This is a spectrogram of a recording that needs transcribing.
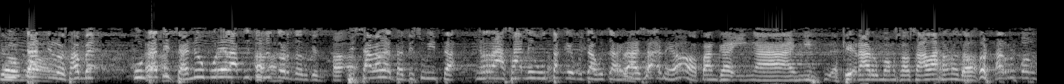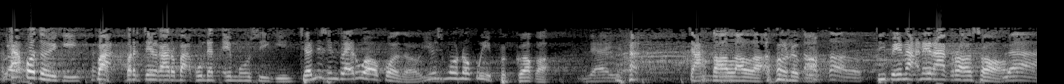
Kuntat lho sampai kuntat jane umure lak 17 to, Guys. Ah, ah. Bisa banget dadi suwidak. Ngrasane uteke bocah-bocah. iki. Rasane oh pangga ingangi. Gek ra rumangsa salah ngono to. Ora rumangsa. Ya apa to iki? Pak Percil karo Pak Kundet emosi iki. Jane sing kleru apa to? Ya wis ngono kuwi begok kok. Lah iya. Cah tolol kok ngono kuwi. Tolol. Dipenakne ra krasa. Lah.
